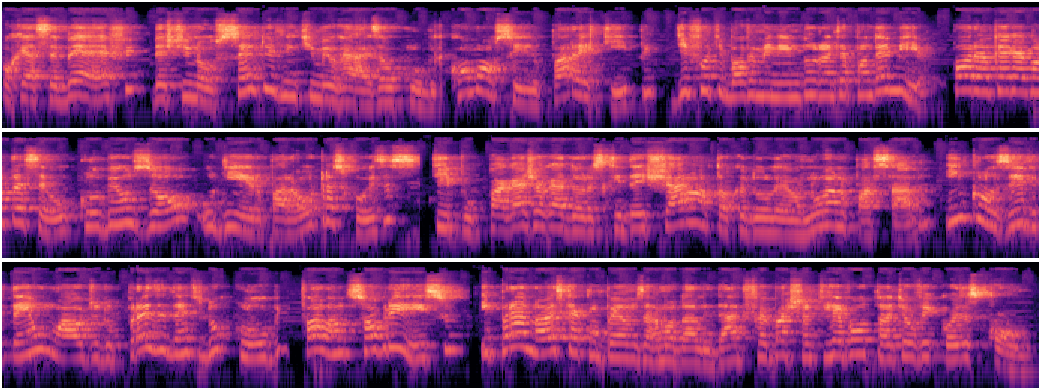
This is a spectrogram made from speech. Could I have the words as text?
porque a CBF destinou 120 mil reais ao clube como auxílio para a equipe de futebol feminino durante a pandemia. Porém, o que, é que aconteceu? O clube usou o dinheiro para outras coisas, tipo pagar jogadores que deixaram a Toca do Leão no ano passado. Inclusive, tem um áudio do presidente do clube falando sobre isso. E para nós que acompanhamos a modalidade, foi bastante revoltante ouvir coisas como:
